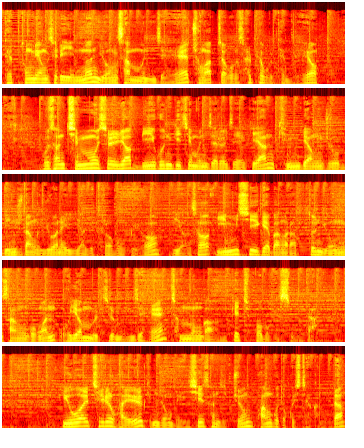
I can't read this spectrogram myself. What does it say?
대통령실에 있는 용산 문제 종합적으로 살펴볼 텐데요. 우선 집무 실력 미군 기지 문제를 제기한 김병주 민주당 의원의 이야기 들어보고요. 이어서 임시 개방을 앞둔 용산공원 오염물질 문제 전문가와 함께 짚어보겠습니다. 6월 7일 화요일 김종배의 시선 집중 광고 듣고 시작합니다.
